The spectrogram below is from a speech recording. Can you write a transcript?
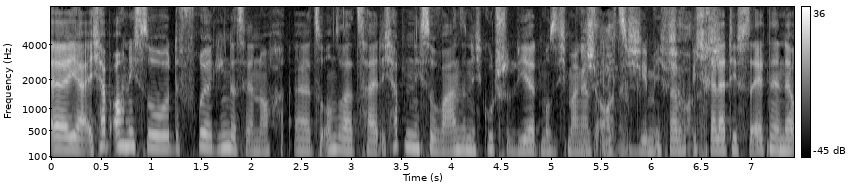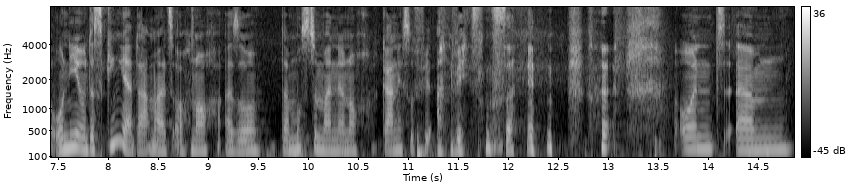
Äh, ja, ich habe auch nicht so, früher ging das ja noch äh, zu unserer Zeit. Ich habe nicht so wahnsinnig gut studiert, muss ich mal ganz ich ehrlich zugeben. Ich, ich war wirklich nicht. relativ selten in der Uni und das ging ja damals auch noch. Also da musste man ja noch gar nicht so viel anwesend sein. und ähm,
